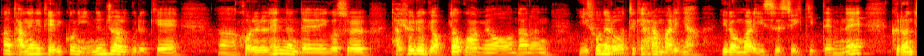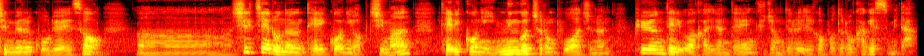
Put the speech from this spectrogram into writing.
아, 당연히 대리권이 있는 줄 알고 이렇게 어, 거래를 했는데 이것을 다 효력이 없다고 하면 나는 이 손해를 어떻게 하란 말이냐 이런 말이 있을 수 있기 때문에 그런 측면을 고려해서 어, 실제로는 대리권이 없지만 대리권이 있는 것처럼 보아주는 표현 대리와 관련된 규정들을 읽어보도록 하겠습니다.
